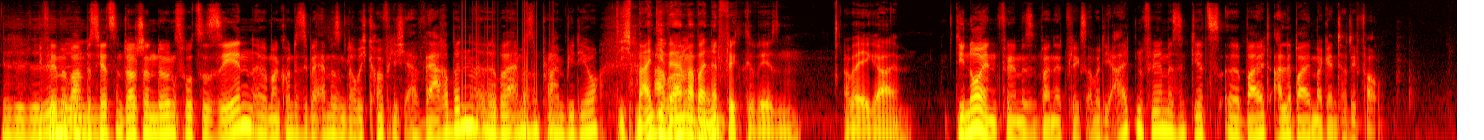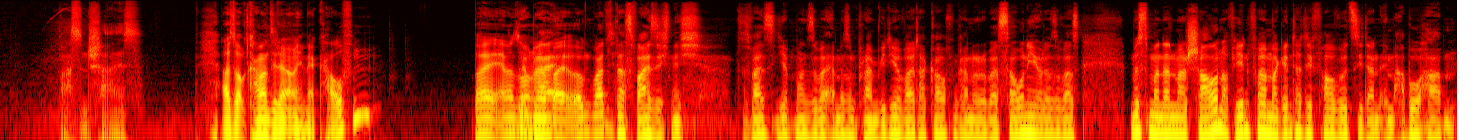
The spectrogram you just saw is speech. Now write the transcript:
Die Filme waren bis jetzt in Deutschland nirgendwo zu sehen. Äh, Man konnte sie bei Amazon, glaube ich, käuflich erwerben, äh, bei Amazon Prime Video. Ich meine, die Aber, wären mal bei ähm, Netflix gewesen. Aber egal. Die neuen Filme sind bei Netflix, aber die alten Filme sind jetzt äh, bald alle bei Magenta TV. Was ein Scheiß. Also kann man sie dann auch nicht mehr kaufen? Bei Amazon Ja, oder bei- bei irgendwas? Das weiß ich nicht. Das weiß ich nicht, ob man sie bei Amazon Prime Video weiterkaufen kann oder bei Sony oder sowas. Müsste man dann mal schauen. Auf jeden Fall, Magenta TV wird sie dann im Abo haben.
